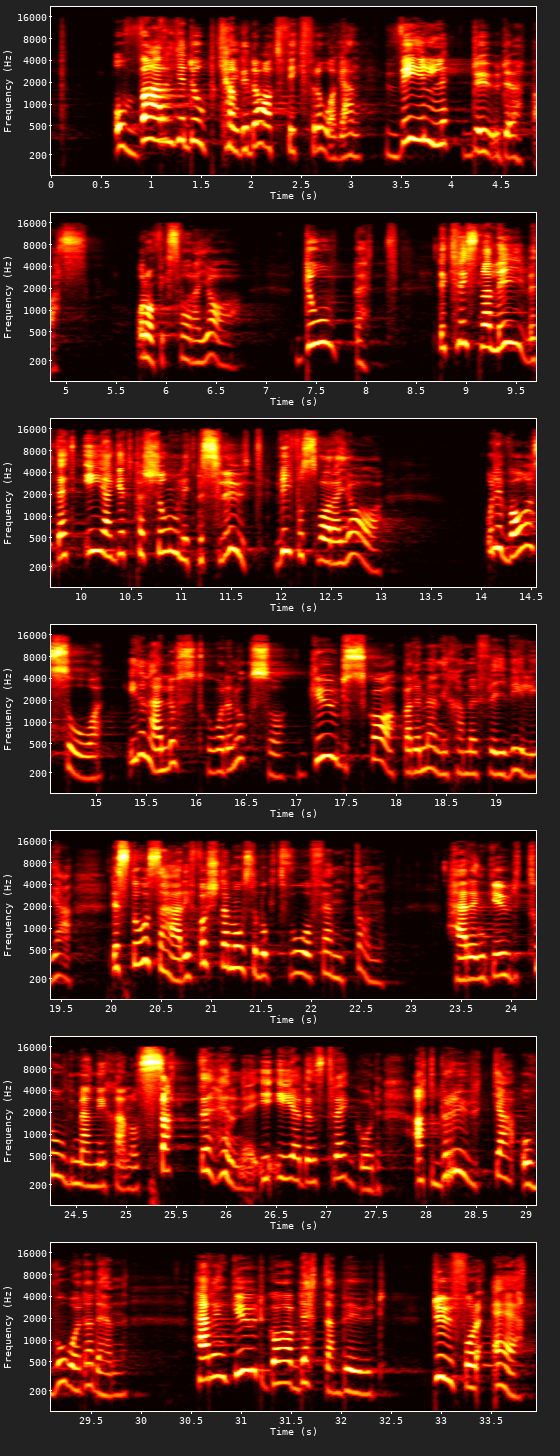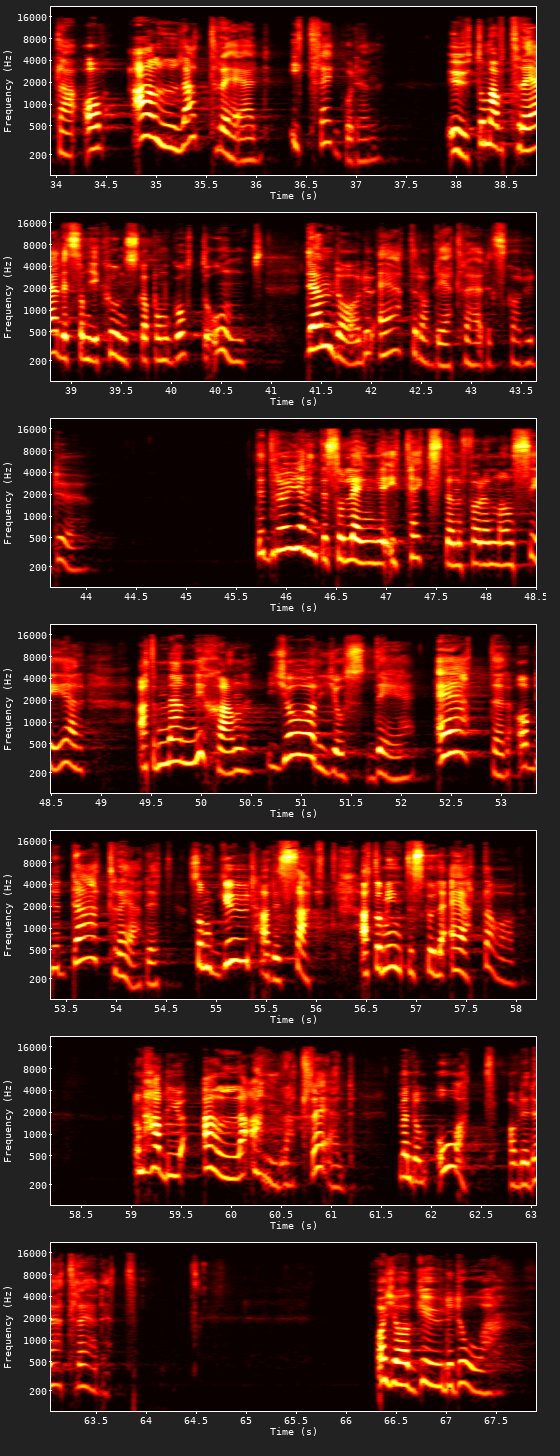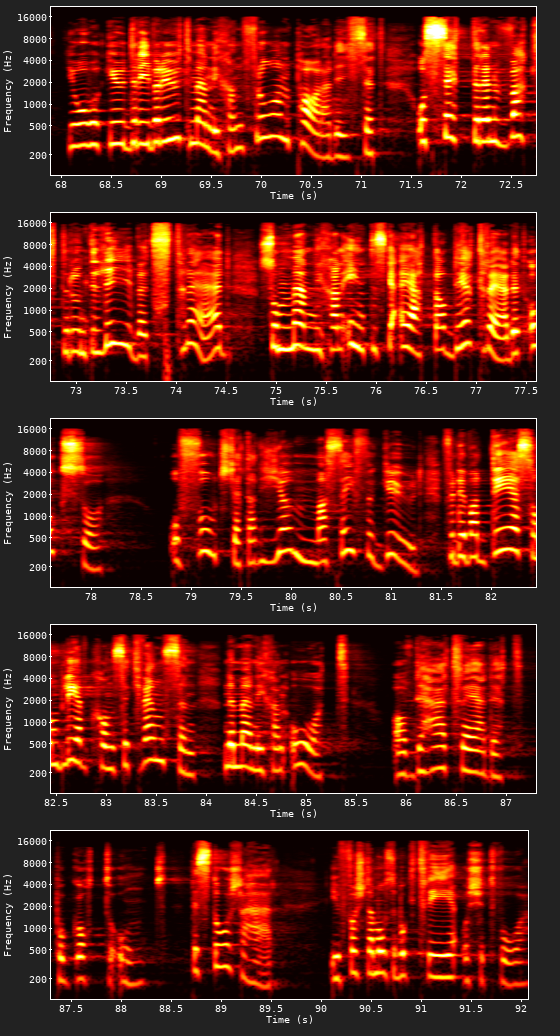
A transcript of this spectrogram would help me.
och varje dopkandidat fick frågan Vill du döpas? Och de fick svara ja. Dopet, det kristna livet, är ett eget personligt beslut. Vi får svara ja. Och det var så i den här lustgården också. Gud skapade människan med fri vilja. Det står så här i Första Mosebok 2.15. Herren Gud tog människan och satte henne i Edens trädgård att bruka och vårda den. Herren Gud gav detta bud. Du får äta av alla träd i trädgården utom av trädet som ger kunskap om gott och ont. Den dag du äter av det trädet ska du dö. Det dröjer inte så länge i texten förrän man ser att människan gör just det, äter av det där trädet som Gud hade sagt att de inte skulle äta av. De hade ju alla andra träd, men de åt av det där trädet. Vad gör Gud då? Jo, Gud driver ut människan från paradiset och sätter en vakt runt livets träd så människan inte ska äta av det trädet också och fortsätta att gömma sig för Gud. För det var det som blev konsekvensen när människan åt av det här trädet på gott och ont. Det står så här i Första Mosebok 3 och 22.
